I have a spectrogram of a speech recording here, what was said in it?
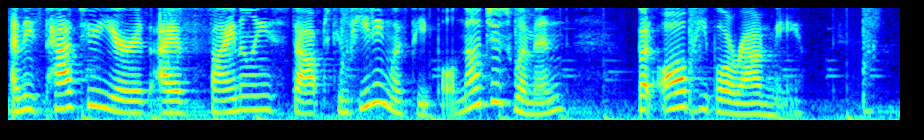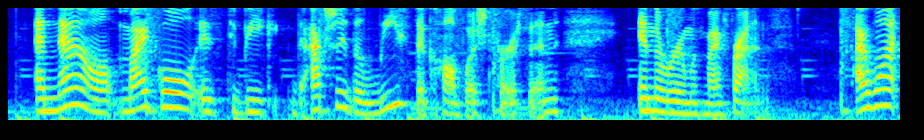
And these past few years, I have finally stopped competing with people, not just women, but all people around me. And now my goal is to be actually the least accomplished person in the room with my friends. I want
